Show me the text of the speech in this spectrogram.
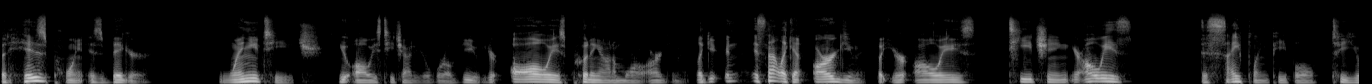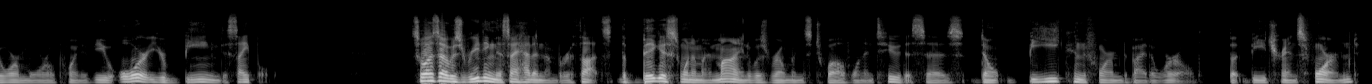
But his point is bigger. When you teach, you always teach out of your worldview. You're always putting on a moral argument. Like you, it's not like an argument, but you're always teaching. You're always discipling people to your moral point of view, or you're being discipled. So as I was reading this, I had a number of thoughts. The biggest one in my mind was Romans 12, 1 and 2, that says, Don't be conformed by the world, but be transformed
